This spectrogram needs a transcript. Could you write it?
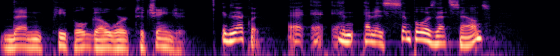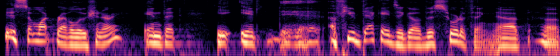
then people go work to change it. Exactly. And, and, and as simple as that sounds, it is somewhat revolutionary in that it, it a few decades ago, this sort of thing, uh, uh,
